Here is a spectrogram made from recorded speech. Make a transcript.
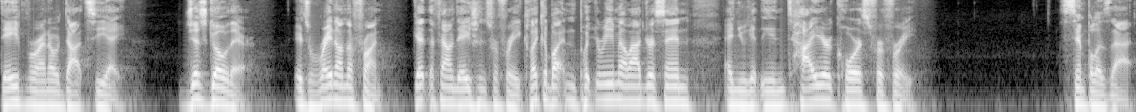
davemoreno.ca. Just go there. It's right on the front. Get the foundations for free. Click a button, put your email address in, and you get the entire course for free. Simple as that.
